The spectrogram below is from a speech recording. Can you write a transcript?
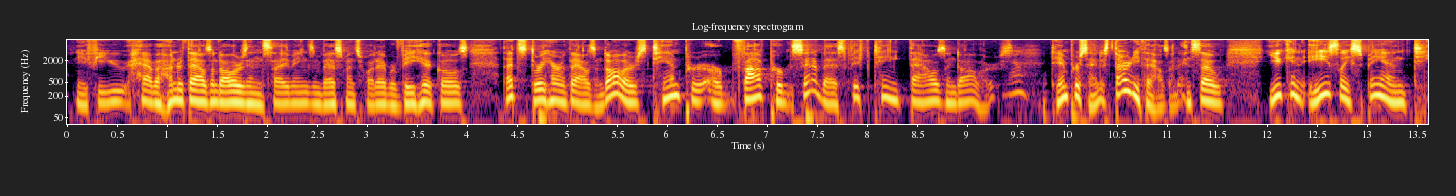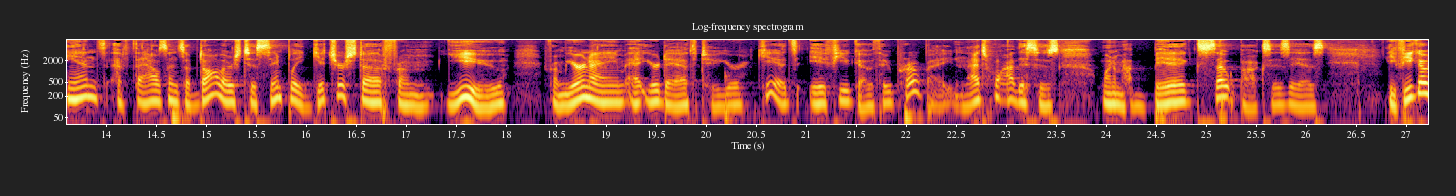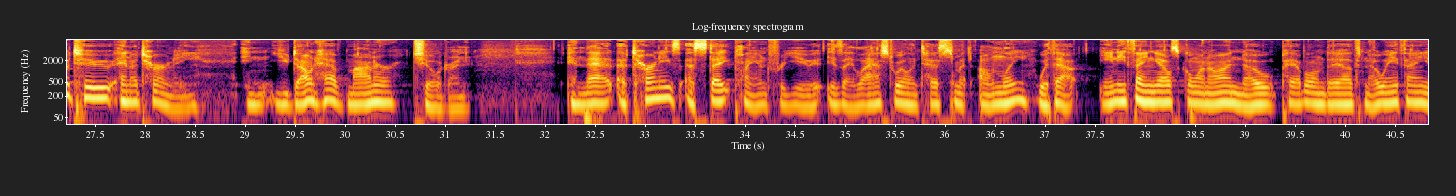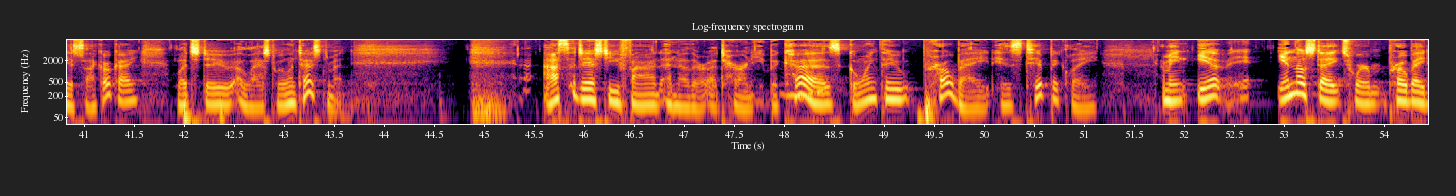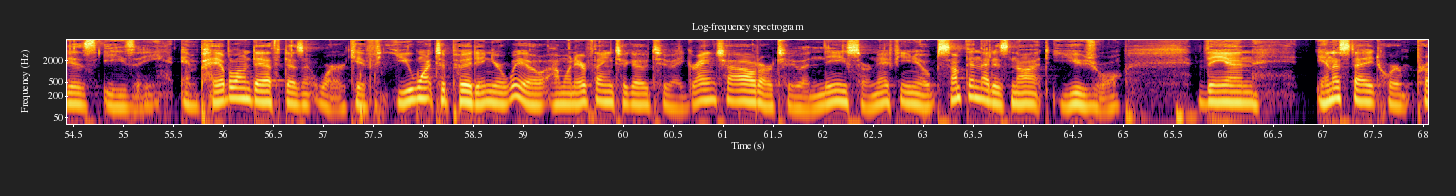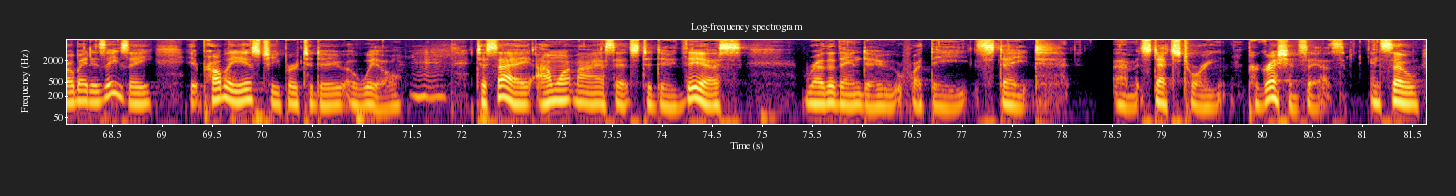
if you have $100,000 in savings, investments, whatever, vehicles, that's $300,000. 10 per, or 5% of that is $15,000. Yeah. 10% is 30,000. And so you can easily spend tens of thousands of dollars to simply get your stuff from you, from your name at your death to your kids if you go through probate. And that's why this is one of my big soapboxes is if you go to an attorney and you don't have minor children, and that attorney's estate plan for you is a last will and testament only without anything else going on, no payable on death, no anything, it's like, okay, let's do a last will and testament. I suggest you find another attorney because going through probate is typically, I mean, if in those states where probate is easy and payable on death doesn't work, if you want to put in your will, I want everything to go to a grandchild or to a niece or nephew, you know, something that is not usual, then in a state where probate is easy, it probably is cheaper to do a will mm-hmm. to say, I want my assets to do this rather than do what the state um, statutory progression says. And so,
